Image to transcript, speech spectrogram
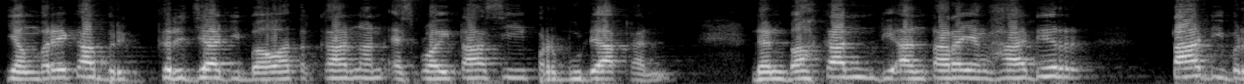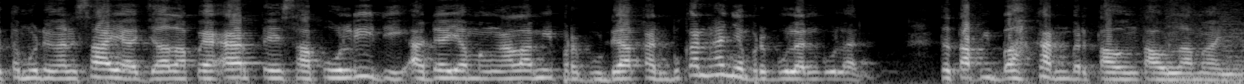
yang mereka bekerja di bawah tekanan eksploitasi perbudakan. Dan bahkan di antara yang hadir tadi bertemu dengan saya, Jala PRT Sapulidi, ada yang mengalami perbudakan, bukan hanya berbulan-bulan, tetapi bahkan bertahun-tahun lamanya.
